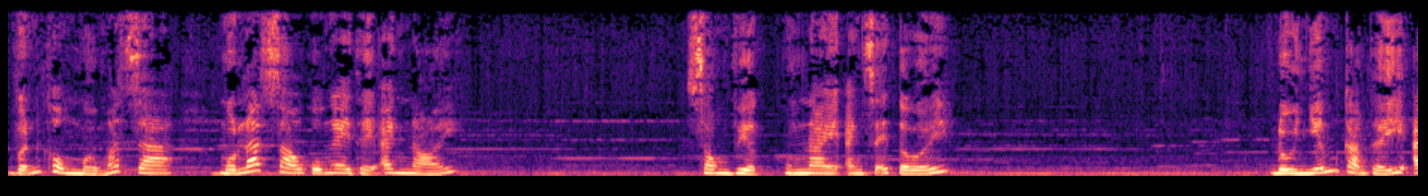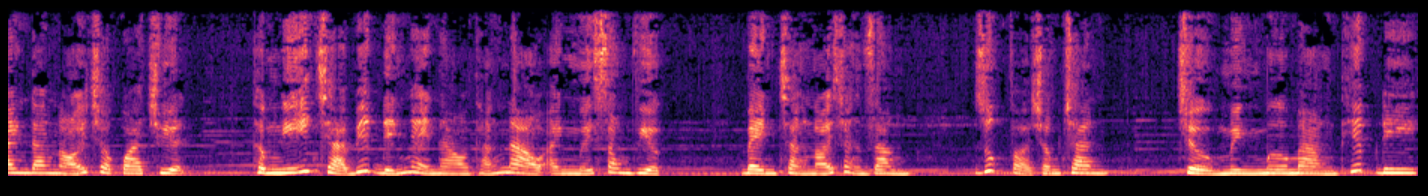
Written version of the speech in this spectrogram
Vẫn không mở mắt ra, Một lát sau cô nghe thấy anh nói, Xong việc, hôm nay anh sẽ tới. Đồi nhiễm cảm thấy anh đang nói cho qua chuyện, Thầm nghĩ chả biết đến ngày nào tháng nào anh mới xong việc. Bèn chẳng nói chẳng rằng Rút vào trong chăn, Chở mình mơ màng thiếp đi.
